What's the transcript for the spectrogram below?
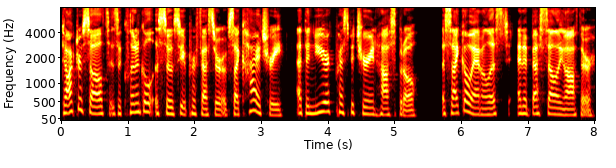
Dr. Saltz is a clinical associate professor of psychiatry at the New York Presbyterian Hospital, a psychoanalyst, and a best selling author.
